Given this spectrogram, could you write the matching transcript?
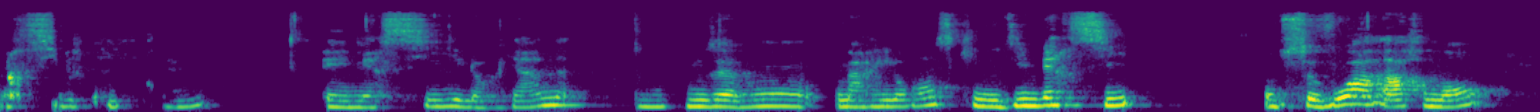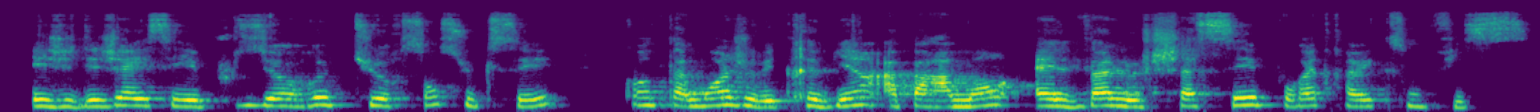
Merci beaucoup. Et merci Lauriane. Donc, nous avons Marie-Laurence qui nous dit merci. On se voit rarement et j'ai déjà essayé plusieurs ruptures sans succès. Quant à moi, je vais très bien. Apparemment, elle va le chasser pour être avec son fils.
